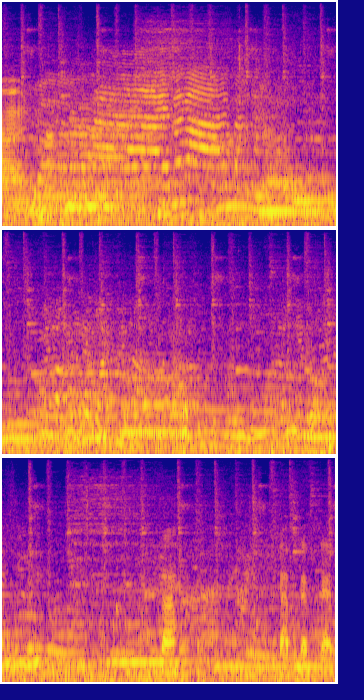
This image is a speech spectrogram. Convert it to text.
ย ไปกลับกลับกลับ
